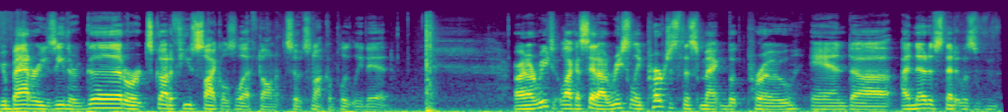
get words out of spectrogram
your battery is either good or it's got a few cycles left on it, so it's not completely dead. All right, I re- like I said, I recently purchased this MacBook Pro, and uh, I noticed that it was v-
